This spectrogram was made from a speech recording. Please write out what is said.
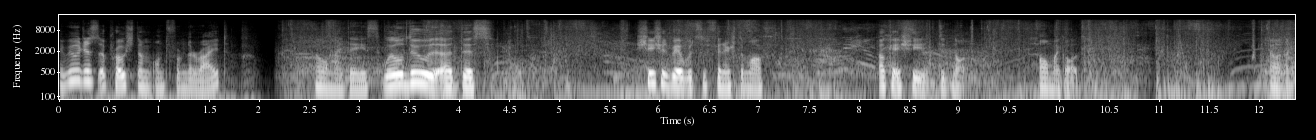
Maybe we'll just approach them on from the right. Oh my days. We'll do uh, this. She should be able to finish them off. Okay, she did not. Oh my god. Oh no,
